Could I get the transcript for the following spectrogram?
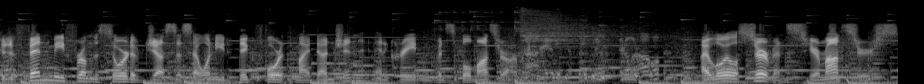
To defend me from the sword of justice, I want you to dig forth my dungeon and create invincible monster armor. My loyal servants, your monsters,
